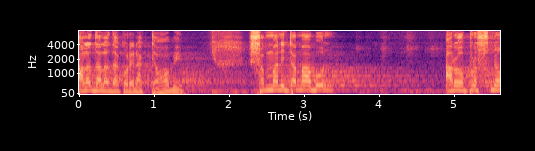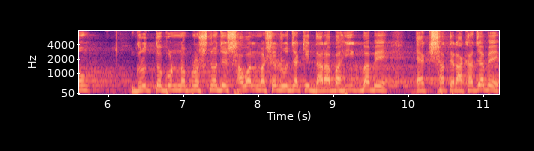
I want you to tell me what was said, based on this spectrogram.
আলাদা আলাদা করে রাখতে হবে। সম্মানিতা মা বোন, আরও প্রশ্ন। গুরুত্বপূর্ণ প্রশ্ন যে শাওয়াল মাসের রোজা কি ধারাবাহিকভাবে একসাথে রাখা যাবে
